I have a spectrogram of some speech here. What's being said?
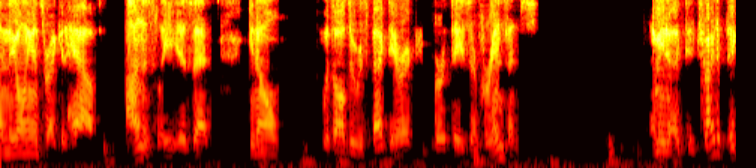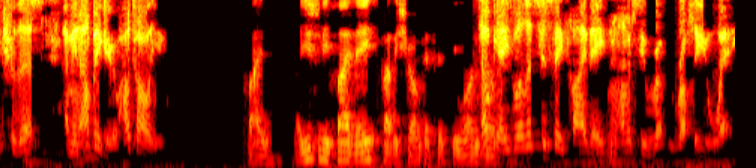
and the only answer I could have, honestly, is that, you know, with all due respect, Eric, birthdays are for infants. I mean, uh, try to picture this. I mean, how big are you? How tall are you? Five I used to be five eight, probably shrunk at 51. So. Okay, well, let's just say five eight. And how much do you r- roughly you weigh?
